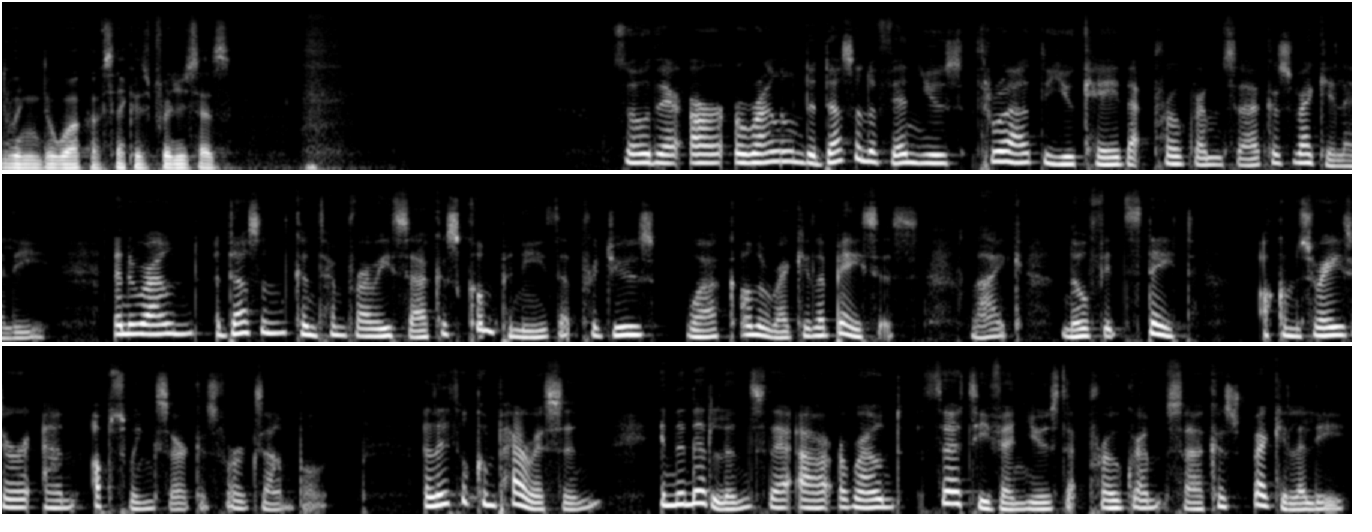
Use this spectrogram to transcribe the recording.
doing the work of circus producers. So there are around a dozen of venues throughout the UK that program circus regularly, and around a dozen contemporary circus companies that produce work on a regular basis, like No Fit State, Ockham's Razor, and Upswing Circus, for example. A little comparison in the Netherlands, there are around 30 venues that program circus regularly,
